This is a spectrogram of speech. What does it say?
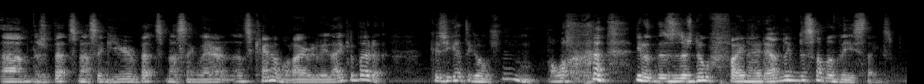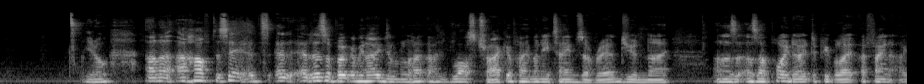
um, there's bits missing here, bits missing there, and that's kind of what I really like about it, because you get to go, hmm, you know, there's there's no finite ending to some of these things, you know, and I, I have to say it's it, it is a book. I mean, I don't know, I've lost track of how many times I've read Dune now, and as, as I point out to people, I, I find I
